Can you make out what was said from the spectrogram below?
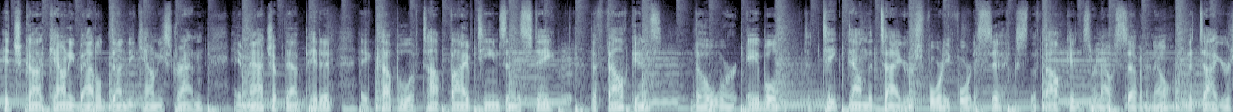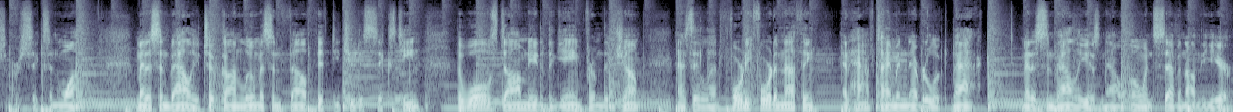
Hitchcock County battled Dundy County Stratton, a matchup that pitted a couple of top 5 teams in the state. The Falcons though were able to take down the Tigers 44 to 6. The Falcons are now 7 0 and the Tigers are 6 and 1. Medicine Valley took on Loomis and fell 52 to 16. The Wolves dominated the game from the jump as they led 44 to nothing at halftime and never looked back. Medicine Valley is now 0 7 on the year.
